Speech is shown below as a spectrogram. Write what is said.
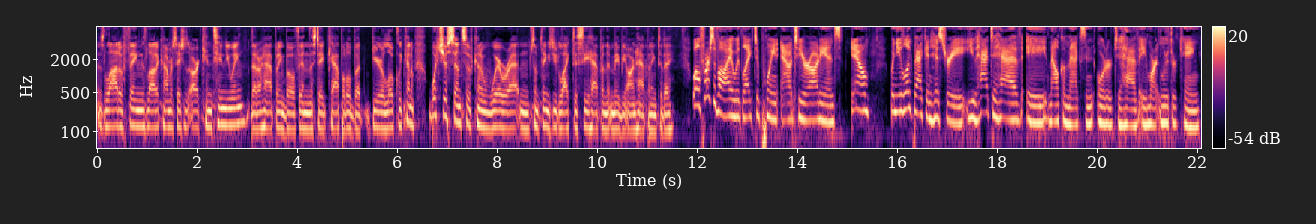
There's a lot of things, a lot of conversations are continuing that are happening both in the state capitol, but here locally. Kind of, what's your sense of kind of where we're at and some things you'd like to see happen that maybe aren't happening today? Well, first of all, I would like to point out to your audience, you know, when you look back in history, you had to have a Malcolm X in order to have a Martin Luther King.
